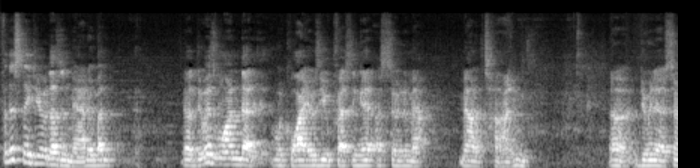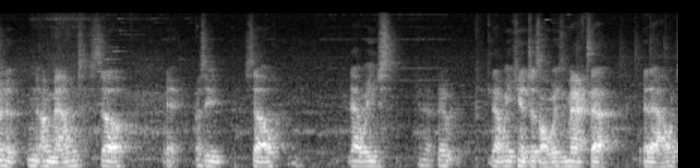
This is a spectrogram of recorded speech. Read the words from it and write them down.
for this stage here, it doesn't matter, but uh, there is one that requires you pressing it a certain amount amount of time uh, doing a certain amount. So, yeah, I see. So that way you just uh, that way you can't just always max that it out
